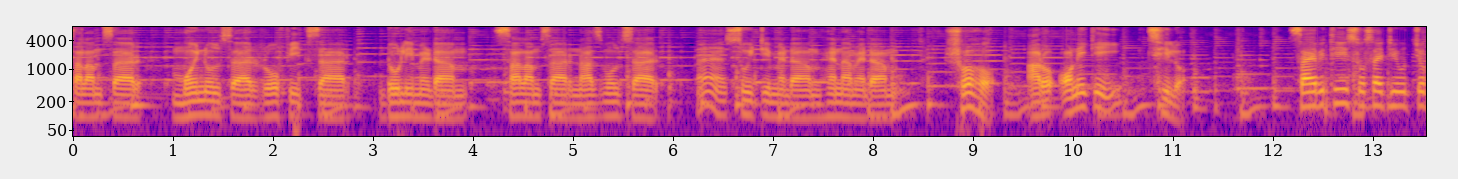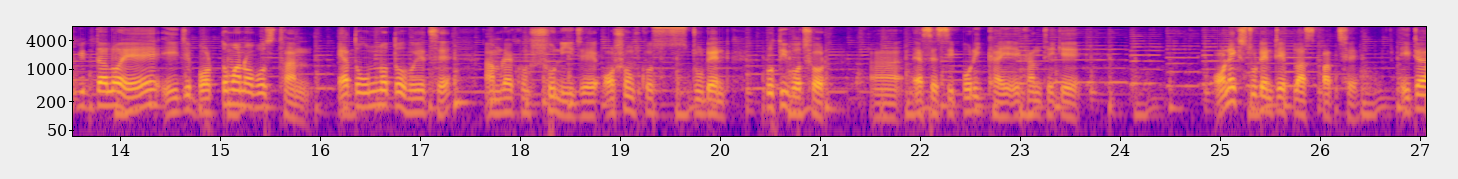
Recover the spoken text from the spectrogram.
Salam sir, Mainul sir, Rafiq sir, Dolly madam, Salam sir, Nazmul sir হ্যাঁ সুইটি ম্যাডাম, হেনা ম্যাডাম সহ আরও অনেকেই ছিল। সায়াবিথি সোসাইটি উচ্চ বিদ্যালয়ে এই যে বর্তমান অবস্থান এত উন্নত হয়েছে, আমরা এখন শুনি যে অসংখ্য স্টুডেন্ট প্রতি বছর এসএসসি পরীক্ষায় এখান থেকে অনেক স্টুডেন্ট এ প্লাস পাচ্ছে। এটা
